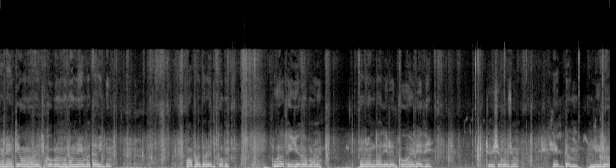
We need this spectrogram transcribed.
અને તેઓનો રજકો પણ હું તમને બતાવી દઉં. આપણો તો રજકો પૂરો થઈ ગયો હતો પણ એની અંદરથી રજકો હેડે છે. જોઈ શકો છો? એકદમ લીલો,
